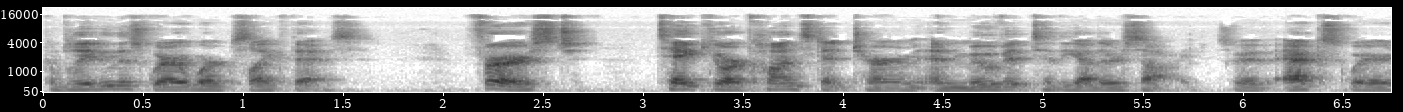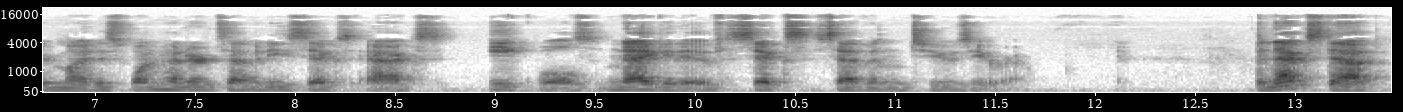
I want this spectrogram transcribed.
Completing the square works like this. First, take your constant term and move it to the other side. So we have x squared minus 176x equals negative 6720. The next step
